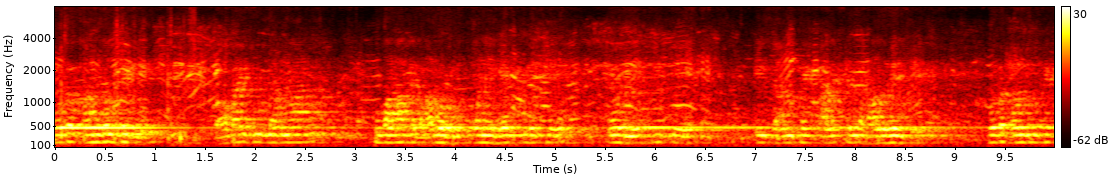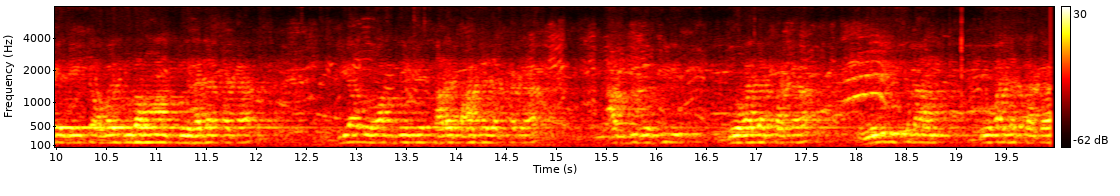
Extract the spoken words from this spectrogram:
ছোট কঙ্গল থেকে অবায়দুর রহমান খুব আমাকে ভালো মানে হেল্প করেছে ওর নেতৃত্বে এই গ্রাম থেকে কালেকশনটা ভালো হয়েছে। ছোট কঙ্গল থেকে দিয়েছে অবায়দুর রহমান তিন হাজার টাকা, জিয়াউল ওয়াক দিয়েছে সাড়ে পাঁচ হাজার টাকা, আব্দুল রশিদ দু হাজার টাকা নুরুল ইসলাম দু হাজার টাকা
